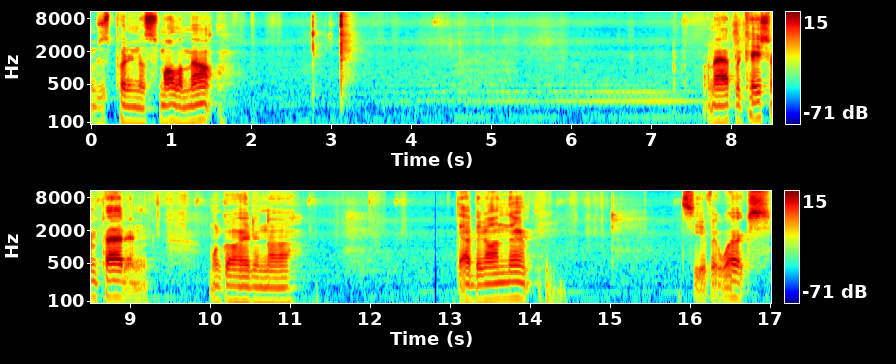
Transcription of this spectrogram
I'm just putting a small amount. on the application pad and I'm gonna go ahead and uh, dab it on there. Let's See if it works.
